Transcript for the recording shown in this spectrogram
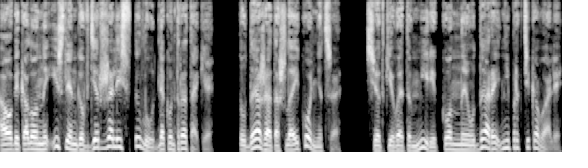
а обе колонны ислингов держались в тылу для контратаки. Туда же отошла и конница. Все-таки в этом мире конные удары не практиковали,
